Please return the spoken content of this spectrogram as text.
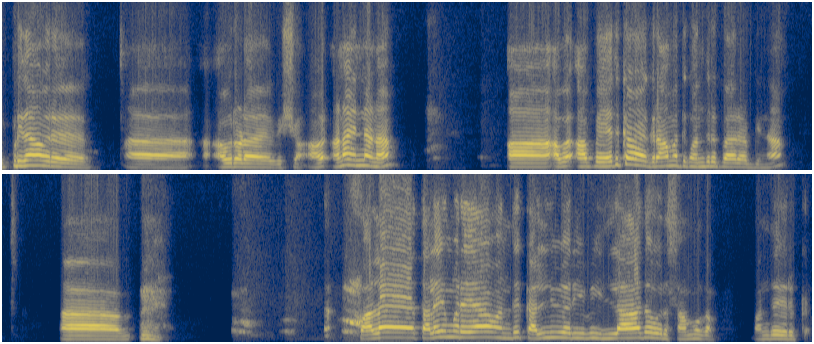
இப்படிதான் அவரு ஆஹ் அவரோட விஷயம். அவர்- ஆனா என்னன்னா ஆஹ் அவ அப்ப எதுக்காக கிராமத்துக்கு வந்திருப்பாரு அப்படின்னா ஆஹ் பல தலைமுறையா வந்து கல்வி அறிவு இல்லாத ஒரு சமூகம் வந்து இருக்கு.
